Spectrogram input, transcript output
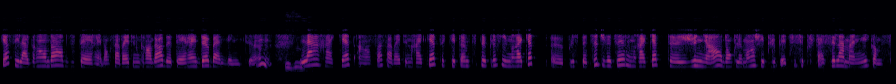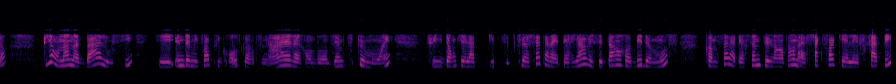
qu'il y a, c'est la grandeur du terrain. Donc, ça va être une grandeur de terrain de badminton. Mhm. La raquette en soi, ça va être une raquette qui est un petit peu plus, une raquette euh, plus petite, je veux dire une raquette euh, junior. Donc, le manche est plus petit, c'est plus facile à manier comme ça. Puis, on a notre balle aussi, qui est une demi-fois plus grosse qu'ordinaire. Elle rebondit un petit peu moins. Puis, donc, il y a la, les petites clochettes à l'intérieur et c'est enrobé de mousse. Comme ça, la personne peut l'entendre à chaque fois qu'elle est frappée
